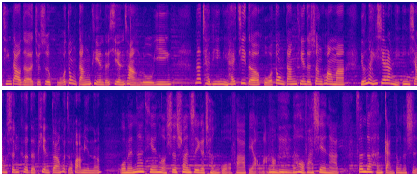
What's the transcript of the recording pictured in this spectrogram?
听到的就是活动当天的现场录音。那彩萍，你还记得活动当天的盛况吗？有哪一些让你印象深刻的片段或者画面呢？我们那天哈是算是一个成果发表嘛哈，嗯、然后我发现啊，真的很感动的是，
